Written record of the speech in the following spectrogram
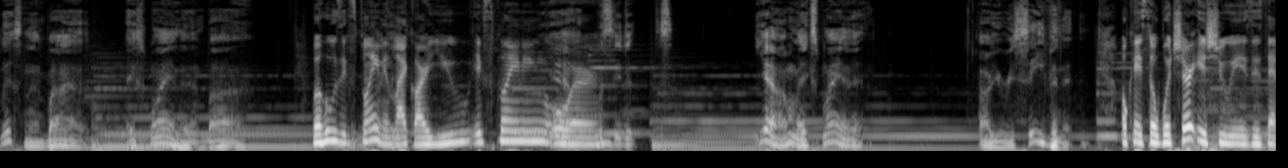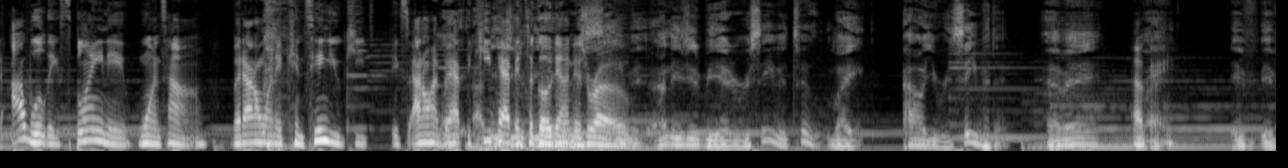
listening, by explaining, by but who's explaining like are you explaining yeah, or see the, yeah, I'm explaining it. Are you receiving it? okay so what your issue is is that i will explain it one time but i don't want to continue keep i don't have to have to keep having to, be go down this road it. I need you to be able to receive it too. Like how you receiving it. You know what I mean, okay if if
